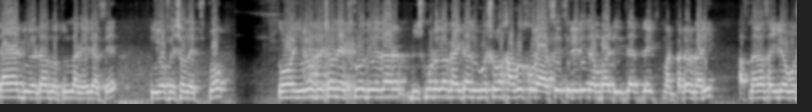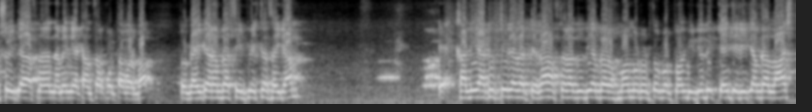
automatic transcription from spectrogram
টায়ার দুইটা নতুন লাগাইল আছে হিরো ফ্যাশন এক্সপ্রো তো হিরো ফ্যাশন এক্সপ্রো দুই হাজার বিশ মডেলের গাড়িটা দুই বছর কাগজ করা আছে Sylheti number digital plate smart কার্ডের গাড়ি। আপনারা চাইলে অবশ্যই এটা আপনারা নামে নিয়ে ট্রান্সফার করতে পারবা। তো গাড়িটার আমরা সিল পেজটা চাইলাম। খালি আটাত্তর হাজার টাকা। আপনারা যদি আমরা রহমান মোটরসের বর্তমান ভিডিও দেখেন তাহলে আমরা লাস্ট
